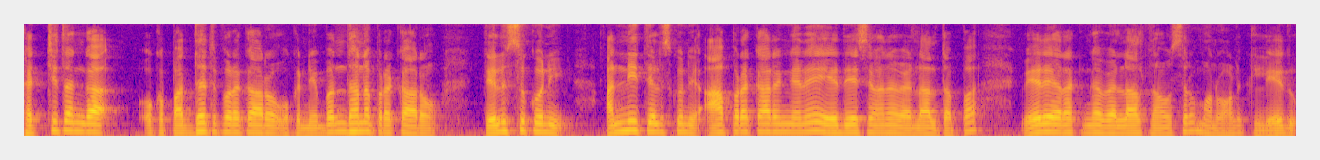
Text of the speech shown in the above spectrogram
ఖచ్చితంగా ఒక పద్ధతి ప్రకారం ఒక నిబంధన ప్రకారం తెలుసుకొని అన్నీ తెలుసుకొని ఆ ప్రకారంగానే ఏ దేశమైనా వెళ్ళాలి తప్ప వేరే రకంగా వెళ్ళాల్సిన అవసరం మన వాళ్ళకి లేదు.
